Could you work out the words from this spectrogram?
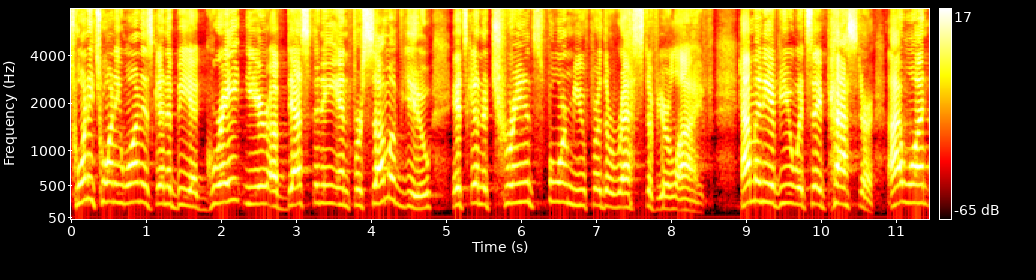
2021 is going to be a great year of destiny, and for some of you, it's going to transform you for the rest of your life. How many of you would say, Pastor, I want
